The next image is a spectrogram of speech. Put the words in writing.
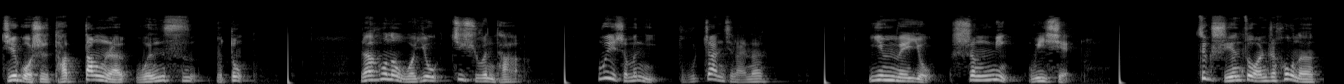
结果是他当然纹丝不动。然后呢，我又继续问他：“为什么你？”不站起来呢？因为有生命危险。这个实验做完之后呢，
